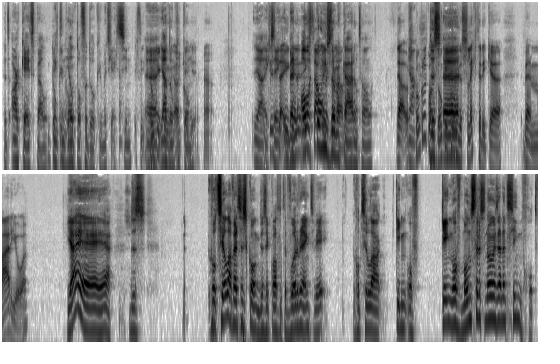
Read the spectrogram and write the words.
het arcade-spel. Echt een Kong. heel toffe docu, moet je echt zien. Eh, ja, Donkey Kong. Ja, Ja, Ik ik, zeg, ik ik ben ben- alle ik Kongs door elkaar aan, het halen. ja oorspronkelijk Dus, was Donkey Kong eh, de slechterik eh, bij Mario, hè. Ja, ja, ja, ja. Dus- Dus Godzilla versus Kong. Dus ik was er voorbereiding 2. Godzilla King of, King of Monsters nog eens aan het zien. God.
